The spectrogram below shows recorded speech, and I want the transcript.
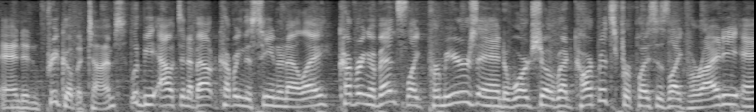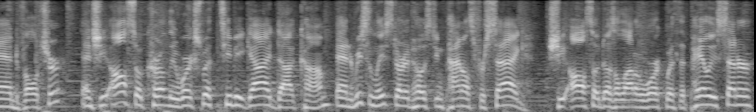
and in pre COVID times, would be out and about covering the scene in LA, covering events like premieres and award show red carpets for places like Variety and Vulture. And she also currently works with TVGuide.com and recently started hosting panels for SAG. She also does a lot of work with the Paley Center.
